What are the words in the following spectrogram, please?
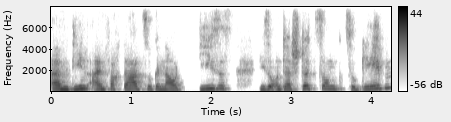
ähm, dient einfach dazu, genau dieses, diese Unterstützung zu geben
